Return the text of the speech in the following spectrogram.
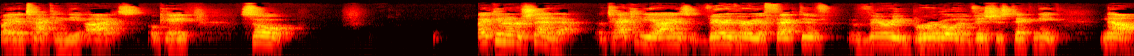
by attacking the eyes. Okay? So I can understand that. Attacking the eyes, very, very effective, very brutal and vicious technique. Now,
